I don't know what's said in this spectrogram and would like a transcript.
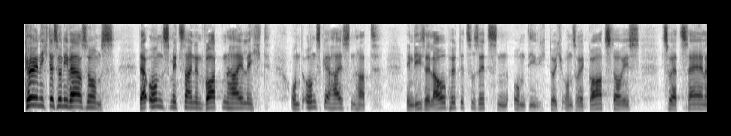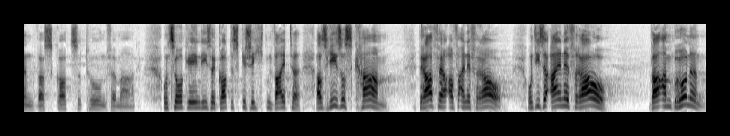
König des Universums, der uns mit seinen Worten heiligt und uns geheißen hat, in diese Laubhütte zu sitzen, um die durch unsere God-Stories zu erzählen, was Gott zu tun vermag. Und so gehen diese Gottesgeschichten weiter. Als Jesus kam, traf er auf eine Frau. Und diese eine Frau war am Brunnen.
